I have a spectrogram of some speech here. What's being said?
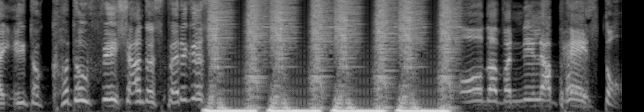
I eat a cuttlefish and asparagus? Or the vanilla pesto?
